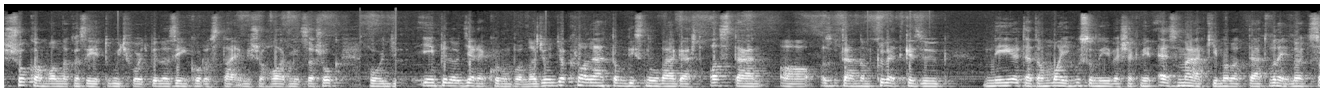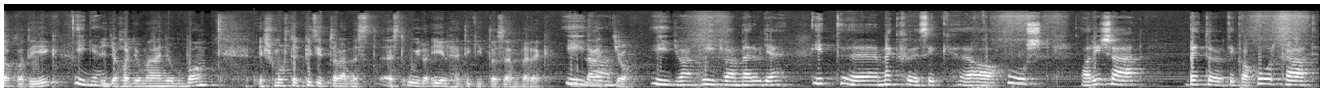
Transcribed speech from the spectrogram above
sokan vannak azért úgy, hogy például az én korosztályom is a 30-asok, hogy én például gyerekkoromban nagyon gyakran láttam disznóvágást, aztán a, az utánam következők nél, tehát a mai 20 éveseknél ez már kimaradt, tehát van egy nagy szakadék Igen. így a hagyományokban, és most egy picit talán ezt, ezt újra élhetik itt az emberek. Így, így van, látja. Így van, így van, mert ugye itt megfőzik a húst, a rizsát, betöltik a horkát,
